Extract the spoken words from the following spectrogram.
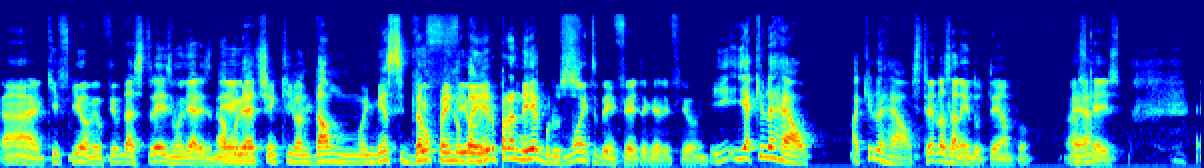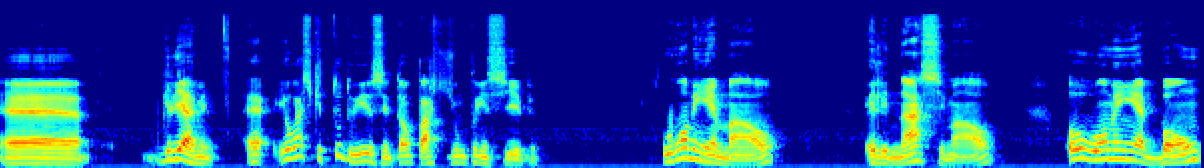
Ah, que filme? O filme das três mulheres negras. A mulher tinha que andar uma imensidão para ir no banheiro para negros. Muito bem feito aquele filme. E, e, aquilo é real. Aquilo é real. Estrelas além do tempo. Acho é. que é isso. É... Guilherme, é, eu acho que tudo isso então parte de um princípio. O homem é mau, ele nasce mal, ou o homem é bom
